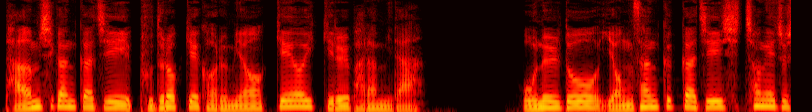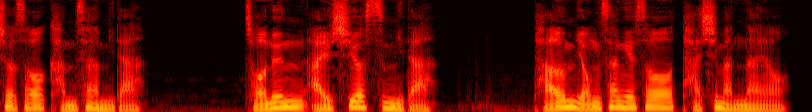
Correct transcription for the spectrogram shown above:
다음 시간까지 부드럽게 걸으며 깨어있기를 바랍니다. 오늘도 영상 끝까지 시청해주셔서 감사합니다. 저는 알씨였습니다. 다음 영상에서 다시 만나요.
